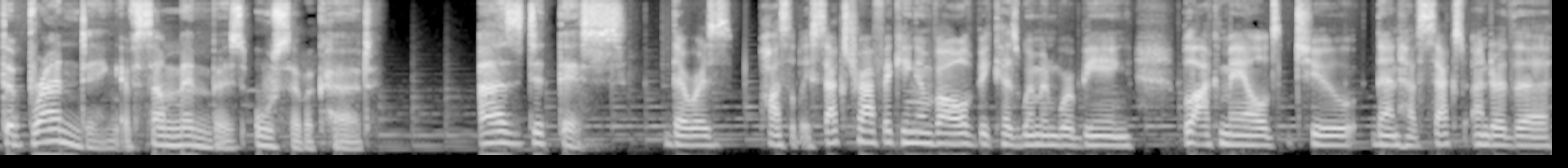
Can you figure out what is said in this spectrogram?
The branding of some members also occurred, as did this. There was possibly sex trafficking involved because women were being blackmailed to then have sex under the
